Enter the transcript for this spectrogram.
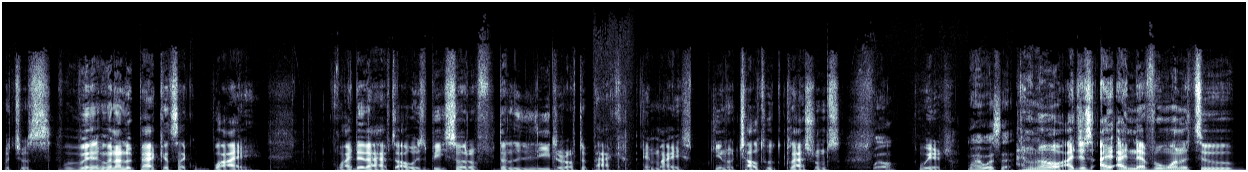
which was when when I look back, it's like why, why did I have to always be sort of the leader of the pack in my you know childhood classrooms? Well, Weird. why was that? I don't know. I just I I never wanted to.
